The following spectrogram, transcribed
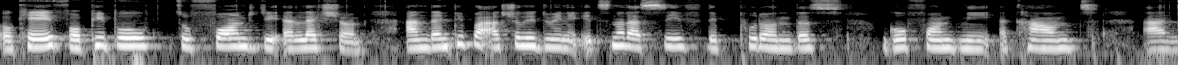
okay, for people to fund the election. And then people are actually doing it. It's not as if they put on this GoFundMe account and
